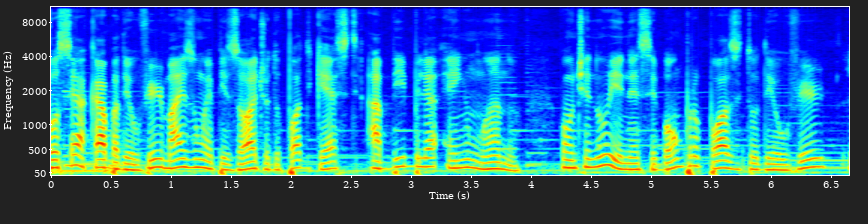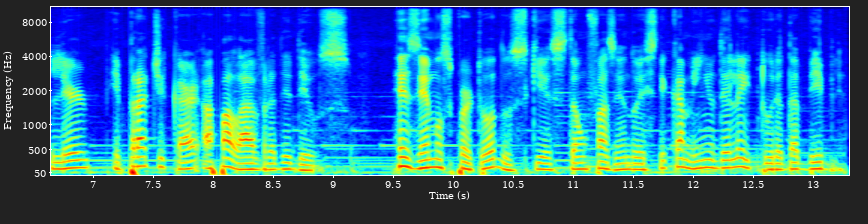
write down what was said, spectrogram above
Você acaba de ouvir mais um episódio do podcast A Bíblia em um Ano. Continue nesse bom propósito de ouvir, ler e praticar a palavra de Deus. Rezemos por todos que estão fazendo este caminho de leitura da Bíblia.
